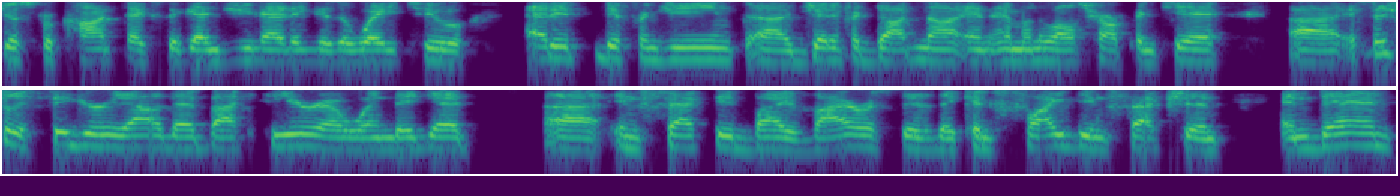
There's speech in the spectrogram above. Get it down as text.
just for context, again, gene editing is a way to edit different genes. Uh, Jennifer Doudna and Emmanuelle Charpentier essentially figured out that bacteria, when they get infected by viruses, they can fight the infection, and then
